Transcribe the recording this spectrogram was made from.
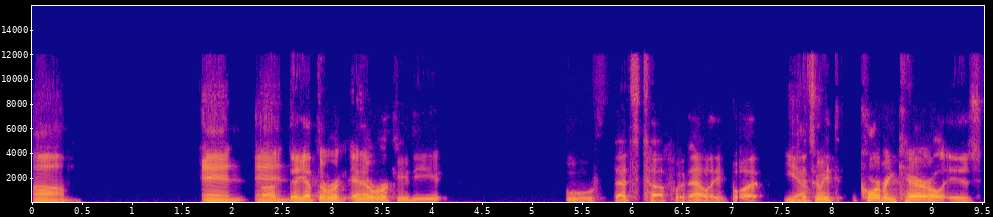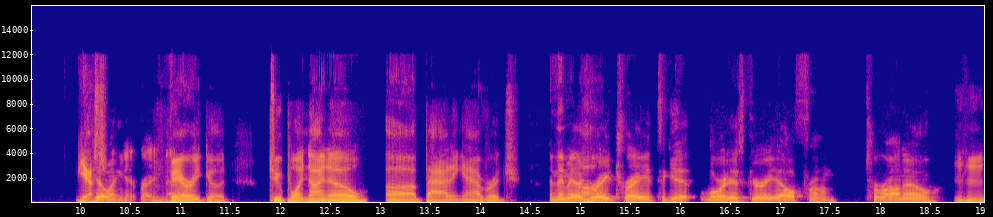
Um, and Uh, and they got the rook and a rookie. The ooh, that's tough with Elly, but yeah, it's gonna be Corbin Carroll is yes, killing it right now. very good. Two point nine zero uh batting average. and they made a um, great trade to get Lourdes Gurriel from Toronto. Mm-hmm.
